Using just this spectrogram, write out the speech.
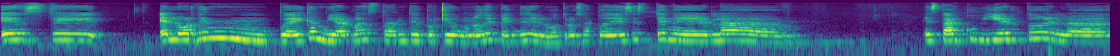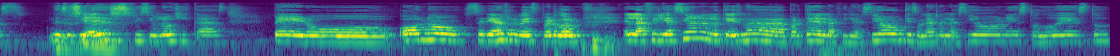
este, el orden puede cambiar bastante porque uno depende del otro, o sea, puedes es, tener la, estar cubierto en las necesidades Necesidades. fisiológicas, pero, o no, sería al revés, perdón, en la afiliación, en lo que es la parte de la afiliación, que son las relaciones, todo esto,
